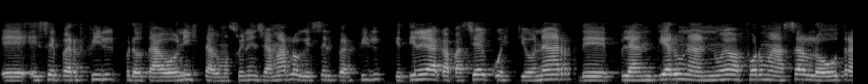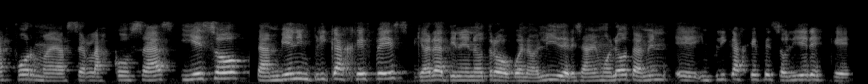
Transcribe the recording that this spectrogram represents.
eh, ese perfil protagonista, como suelen llamarlo, que es el perfil que tiene la capacidad de cuestionar, de plantear una nueva forma de hacerlo, otra forma de hacer las cosas y eso también implica jefes que ahora tienen otro, bueno, líderes, llamémoslo, también eh, implica jefes o líderes que,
